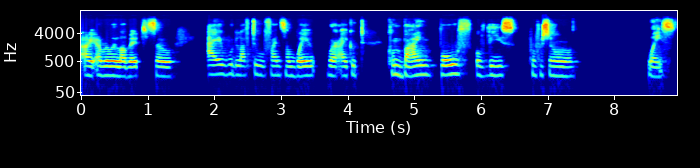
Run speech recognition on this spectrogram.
I, I really love it. So i would love to find some way where i could combine both of these professional ways.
